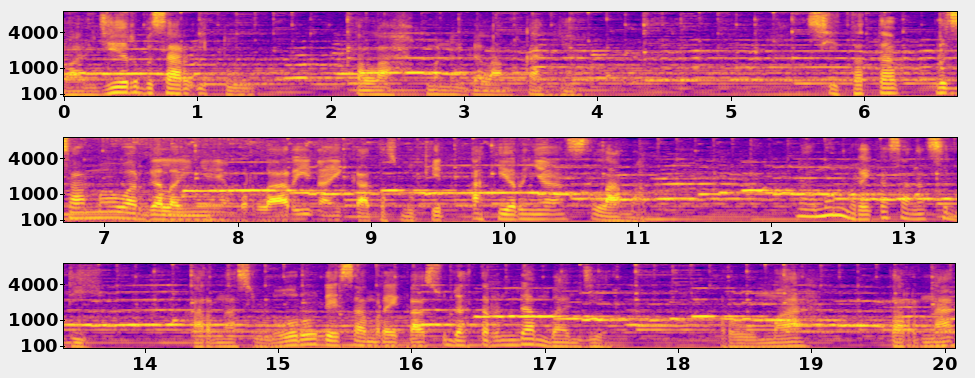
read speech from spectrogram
Banjir besar itu telah menenggelamkannya. Si tetap bersama warga lainnya yang berlari naik ke atas bukit akhirnya selamat. Namun mereka sangat sedih karena seluruh desa mereka sudah terendam banjir. Rumah, ternak,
